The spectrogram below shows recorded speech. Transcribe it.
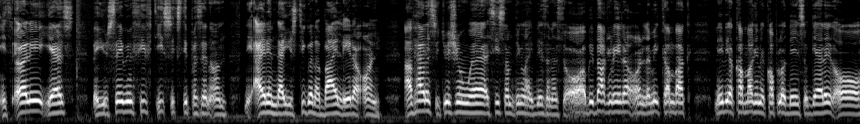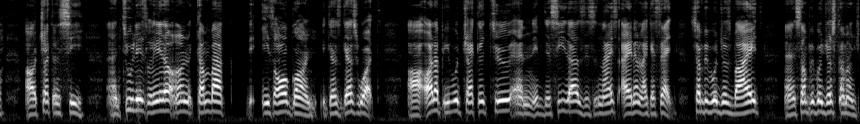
It's early, yes, but you're saving 50, 60% on the item that you're still going to buy later on. I've had a situation where I see something like this and I say, oh, I'll be back later on. Let me come back. Maybe I'll come back in a couple of days to get it or I'll check and see. And two days later on, come back, it's all gone. Because guess what? Uh, other people check it too. And if they see that it's a nice item, like I said, some people just buy it and some people just come and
